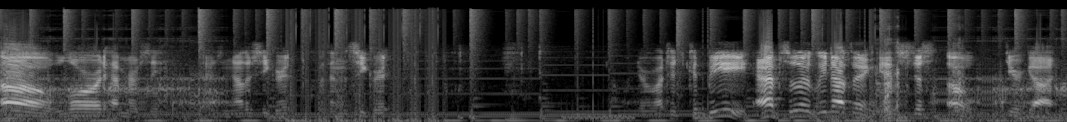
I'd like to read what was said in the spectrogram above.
Oh, Lord have mercy. There's another secret within the secret. I wonder what it could be. Absolutely nothing. It's just, oh, dear God.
